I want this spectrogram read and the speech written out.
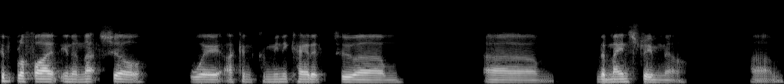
simplify it in a nutshell where I can communicate it to um, um, the mainstream now. Um,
